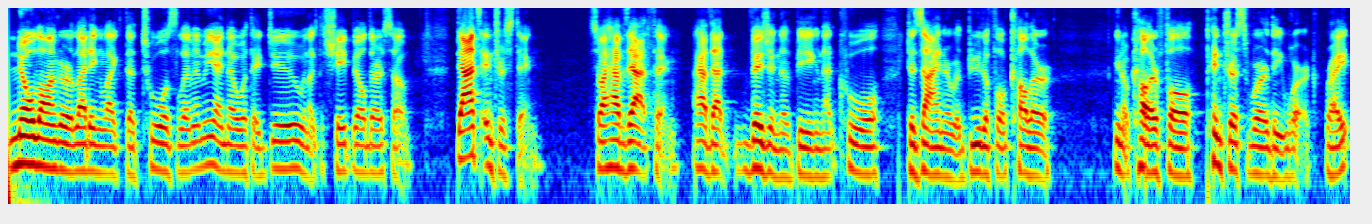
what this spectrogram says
no longer letting like the tools limit me. I know what they do and like the shape builder, so that's interesting. So I have that thing. I have that vision of being that cool designer with beautiful color, you know, colorful Pinterest worthy work, right?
